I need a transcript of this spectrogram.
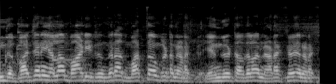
இந்த பஜனை எல்லாம் பாடிட்டு இருந்தா அது மற்றவங்க கிட்ட நடக்கு. எங்கிட்ட அதெல்லாம் நடக்கவே நடக்கும்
